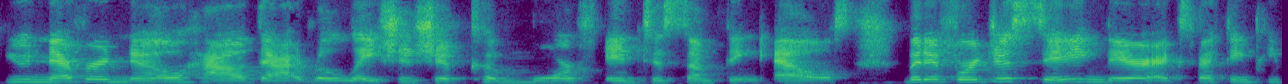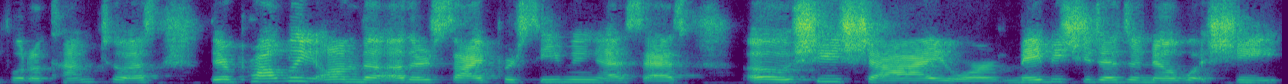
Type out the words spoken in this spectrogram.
You never know how that relationship could morph into something else. But if we're just sitting there expecting people to come to us, they're probably on the other side perceiving us as, oh, she's shy, or maybe she doesn't know what she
